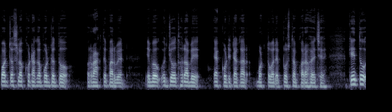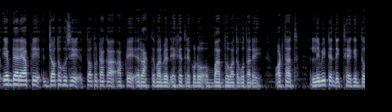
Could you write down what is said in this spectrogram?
পঞ্চাশ লক্ষ টাকা পর্যন্ত রাখতে পারবেন এবং যৌথ এক কোটি টাকার বর্তমানে প্রস্তাব করা হয়েছে। কিন্তু এফডিআরে আপনি যত খুশি তত টাকা আপনি রাখতে পারবেন। এক্ষেত্রে কোনো বাধ্যবাধকতা নেই। অর্থাৎ লিমিটের দিক থেকে কিন্তু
